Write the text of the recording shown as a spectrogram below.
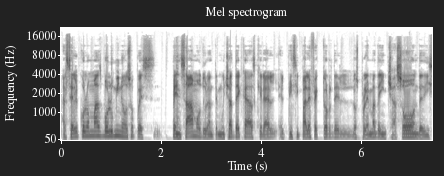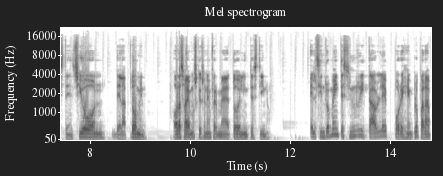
Al ser el colon más voluminoso, pues pensábamos durante muchas décadas que era el, principal efector de los problemas de hinchazón, de distensión, del abdomen. Ahora sabemos que es una enfermedad de todo el intestino. El síndrome de intestino irritable, por ejemplo, para,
